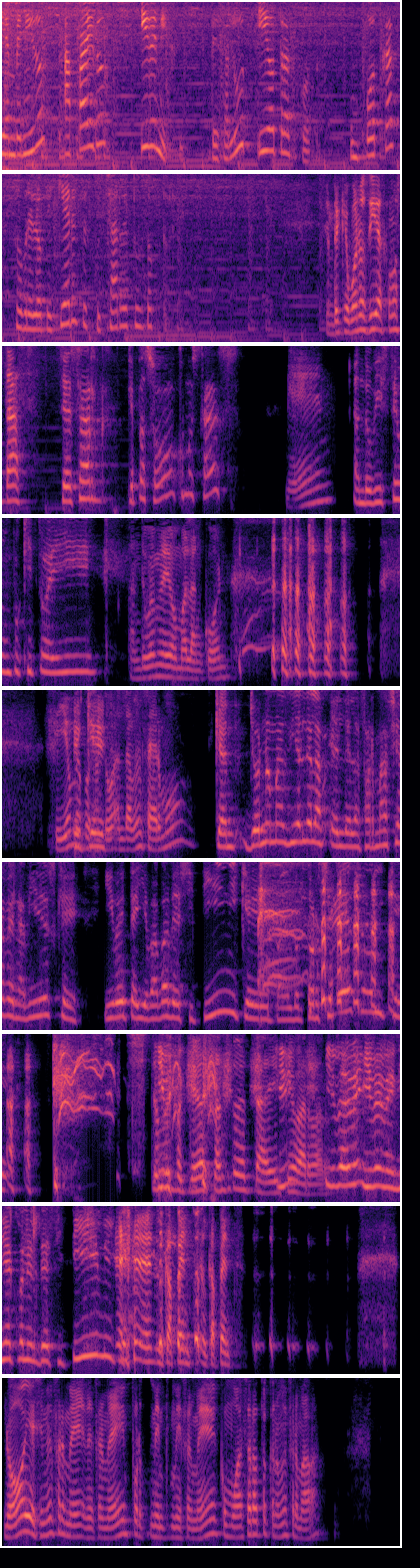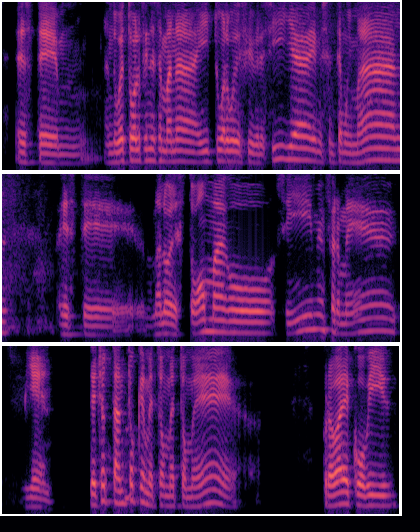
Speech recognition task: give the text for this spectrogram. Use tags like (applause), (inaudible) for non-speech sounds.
Bienvenidos a Paidos y de Nixie, de salud y otras cosas, un podcast sobre lo que quieres escuchar de tus doctores. Enrique, buenos días, ¿cómo estás? César, ¿qué pasó? ¿Cómo estás? Bien. ¿Anduviste un poquito ahí? Anduve medio malancón. (laughs) sí, hombre, pues andaba enfermo. Que yo nomás vi el de, la, el de la farmacia Benavides que iba y te llevaba de citín y que para el doctor César y que... (laughs) Tú me quedas tanto detalle, qué bárbaro. Y me, y me, venía con el de citín y que... (laughs) el capent, el capent. No, y así me enfermé, me enfermé, me, me, enfermé como hace rato que no me enfermaba. Este, anduve todo el fin de semana y tuve algo de fibrecilla y me senté muy mal, este, malo del estómago, sí, me enfermé bien. De hecho, tanto que me tomé, tomé prueba de COVID,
